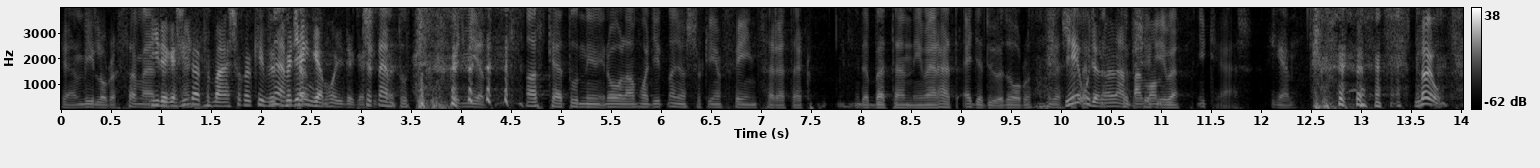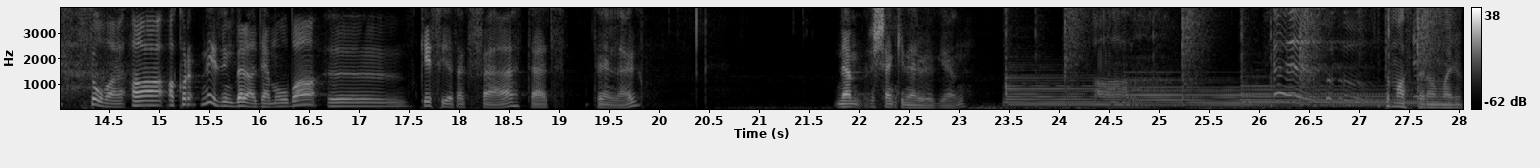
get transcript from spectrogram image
ilyen villog a szemed. Idegesített másokat? Képzeljük, hogy csak- engem hogy Csak idegesített. nem tudtam, hogy miért. Azt kell tudni rólam, hogy itt nagyon sok ilyen fényt szeretek ide betenni, mert hát egyedül dolgozom az esetek ugyan a lámpám van. jársz. Igen. Na jó, szóval, a, akkor nézzünk bele a demóba, ö, készüljetek fel, tehát tényleg. Nem, senki ne röhögjön. Itt a masteron vagy.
